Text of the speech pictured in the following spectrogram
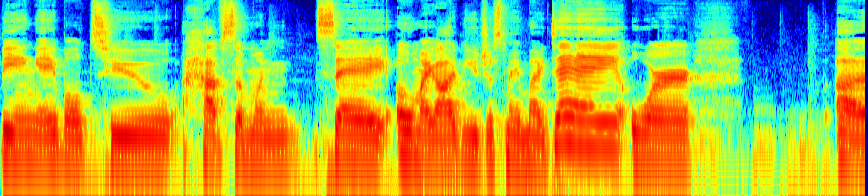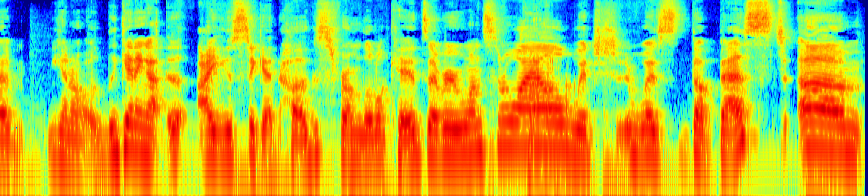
being able to have someone say oh my god you just made my day or uh, you know, getting. I used to get hugs from little kids every once in a while, which was the best. Um,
